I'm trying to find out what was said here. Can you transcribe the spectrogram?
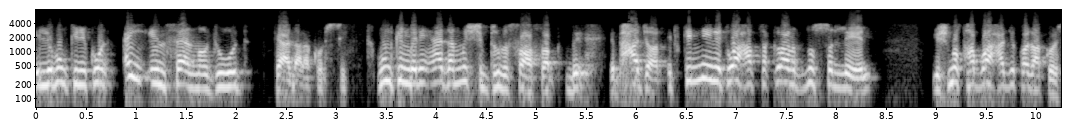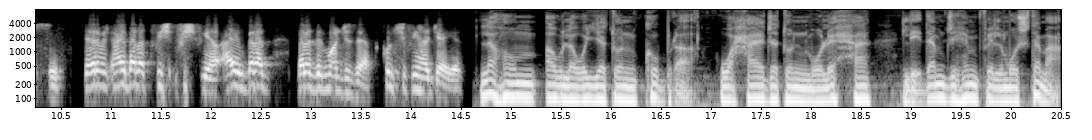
اللي ممكن يكون أي إنسان موجود قاعد على كرسي. ممكن بني آدم مش برصاصه بحجر بكنينة واحد سكران بنص الليل يشمطها بواحد يقعد على كرسي. تعرف هاي بلد فيش فيش فيها هاي بلد بلد المعجزات كل شيء فيها جايز. لهم أولوية كبرى. وحاجة ملحة لدمجهم في المجتمع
